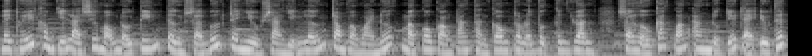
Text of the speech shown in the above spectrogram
Lê Thúy không chỉ là siêu mẫu nổi tiếng từng sải bước trên nhiều sàn diễn lớn trong và ngoài nước mà cô còn đang thành công trong lĩnh vực kinh doanh, sở hữu các quán ăn được giới trẻ yêu thích.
